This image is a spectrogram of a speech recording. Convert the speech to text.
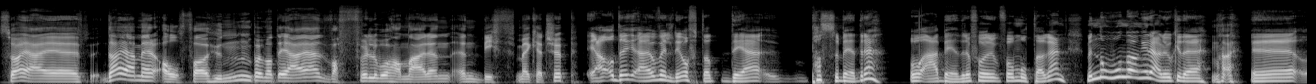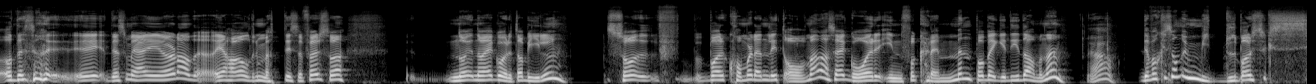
Så er jeg Da er jeg mer alfahunden. på en måte Jeg er en vaffel hvor han er en, en biff med ketsjup. Ja, og det er jo veldig ofte at det passer bedre. Og er bedre for, for mottakeren. Men noen ganger er det jo ikke det. Nei. Eh, og det som, eh, det som jeg gjør, da Jeg har jo aldri møtt disse før, så når, når jeg går ut av bilen, så bare kommer den litt over meg. Da, så jeg går inn for klemmen på begge de damene. Ja. Det var ikke sånn umiddelbar suksess,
